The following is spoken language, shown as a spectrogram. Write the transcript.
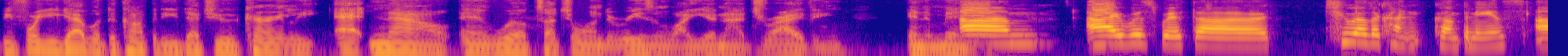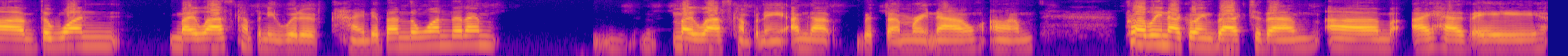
before you got with the company that you're currently at now? And we'll touch on the reason why you're not driving in a minute. um, I was with uh, two other com- companies. Um, the one, my last company would have kind of been the one that I'm. My last company. I'm not with them right now. Um, probably not going back to them. Um, I have a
